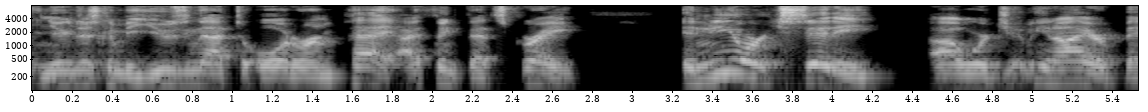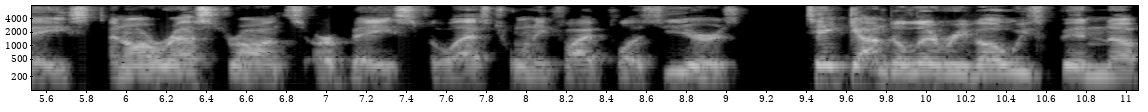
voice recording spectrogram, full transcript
And you're just going to be using that to order and pay. I think that's great. In New York City, uh, where Jimmy and I are based and our restaurants are based for the last 25 plus years, takeout and delivery have always been uh,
